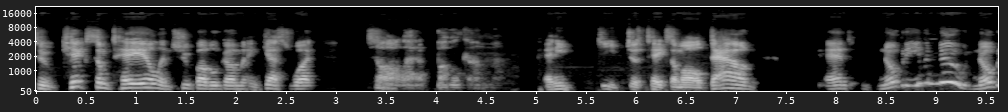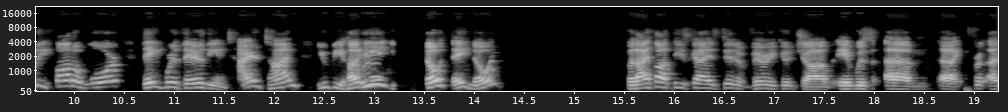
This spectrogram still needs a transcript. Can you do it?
to kick some tail and chew bubblegum, and guess what? It's all out of bubblegum. And he he just takes them all down. And nobody even knew. Nobody fought a war. They were there the entire time. You'd be hugging it. You know it. They know it but I thought these guys did a very good job. It was um, uh, for, uh,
